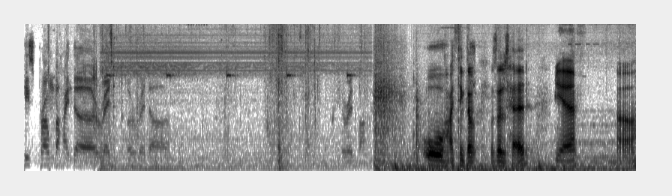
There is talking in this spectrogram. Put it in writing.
He's prone behind the red or red uh the red bunker. Oh, I think that was that his head. Yeah. Uh,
